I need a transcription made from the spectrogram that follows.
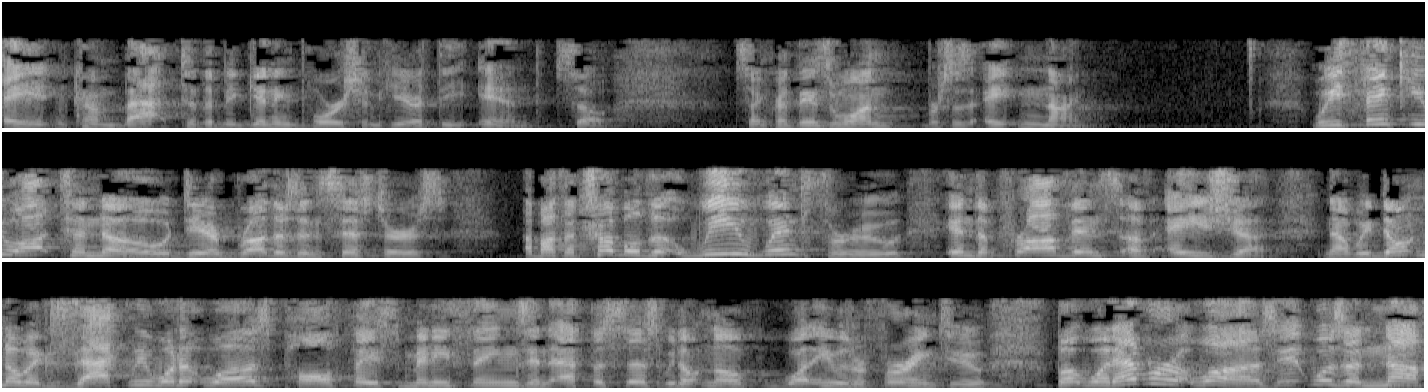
8 and come back to the beginning portion here at the end. So 2 Corinthians 1, verses 8 and 9. We think you ought to know, dear brothers and sisters, about the trouble that we went through in the province of Asia. Now, we don't know exactly what it was. Paul faced many things in Ephesus. We don't know what he was referring to. But whatever it was, it was enough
